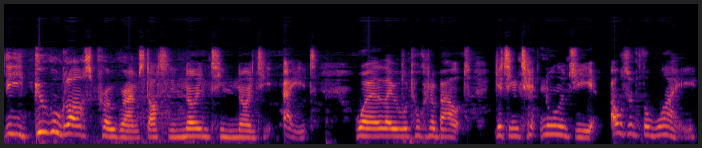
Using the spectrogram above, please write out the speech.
The Google Glass program started in 1998 where they were talking about getting technology out of the way,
